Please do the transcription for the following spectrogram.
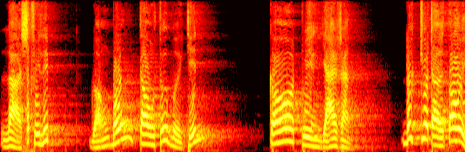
là sách Philip, đoạn 4 câu thứ 19 có truyền dạy rằng, Đức Chúa Trời tôi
